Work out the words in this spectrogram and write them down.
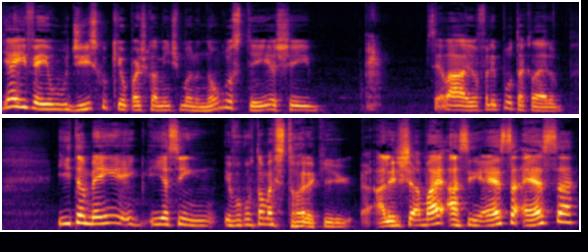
E aí veio o disco que eu particularmente, mano, não gostei, achei sei lá, eu falei, puta, Claro. E também, e, e assim, eu vou contar uma história aqui. Alexandre, assim, essa, essa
